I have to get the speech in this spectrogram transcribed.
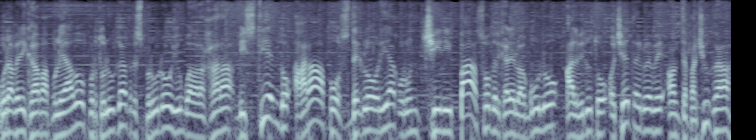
Un América vapuleado por Toluca 3 por 1 y un Guadalajara vistiendo harapos de gloria con un chiripazo del Canelo Angulo al minuto 89 ante Pachuca.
